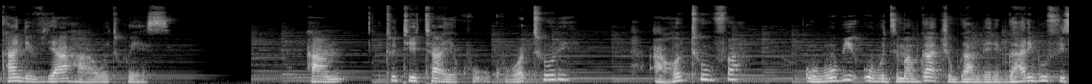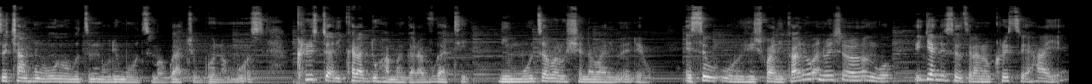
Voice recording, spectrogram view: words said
kandi vyahawe twese. Tutitaye ku bo turi aho tuva ububi ubuzima bwacu bwa mbere bwari bufise cyangwa ububi ubuzima buri mu buzima bwacu bw'uno munsi. Kristo ariko araduhamagara avuga ati nimuze abarushe n'abaremerewe ese uruhishwa ni kandi abantu benshi baravuga ngo irya ni isezerano kristo yahaye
